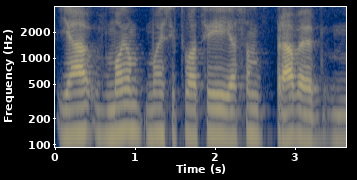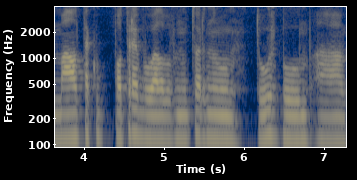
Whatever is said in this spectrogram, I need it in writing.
Ja v mojom, mojej situácii, ja som práve mal takú potrebu alebo vnútornú túžbu a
